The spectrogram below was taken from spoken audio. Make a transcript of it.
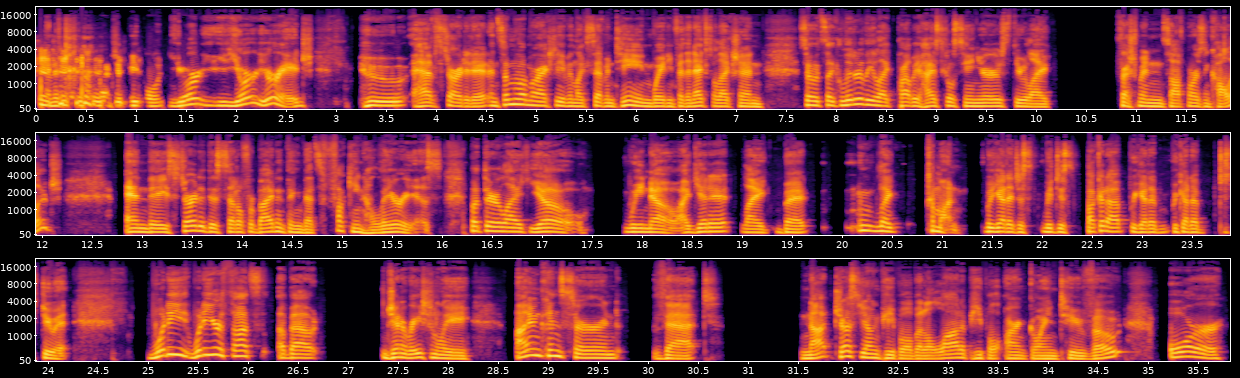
and it's a bunch of people your your your age who have started it, and some of them are actually even like 17, waiting for the next election. So it's like literally like probably high school seniors through like freshmen and sophomores in college. And they started this settle for Biden thing that's fucking hilarious. But they're like, yo, we know, I get it. Like, but mm, like, come on, we got to just we just buck it up. We got to we got to just do it. What do you what are your thoughts about generationally? I'm concerned that not just young people, but a lot of people aren't going to vote or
